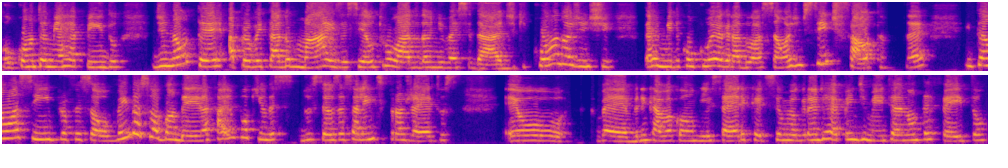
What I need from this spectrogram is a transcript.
o quanto eu me arrependo de não ter aproveitado mais esse outro lado da universidade, que quando a gente termina, conclui a graduação, a gente sente falta, né? Então, assim, professor, vem da sua bandeira, fale um pouquinho desse, dos seus excelentes projetos. Eu é, brincava com o Glicério, que disse o meu grande arrependimento é não ter feito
